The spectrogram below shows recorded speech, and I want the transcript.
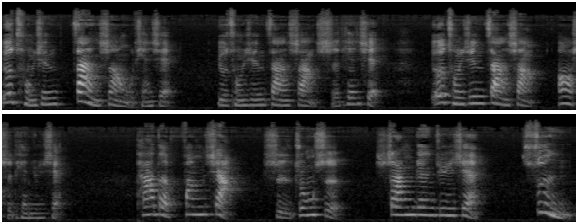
又重新站上五天线，又重新站上十天线，又重新站上二十天均线。它的方向始终是三根均线顺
